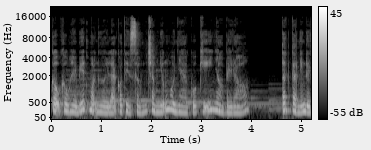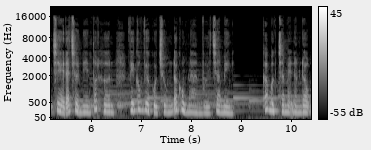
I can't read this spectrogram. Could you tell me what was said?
cậu không hề biết mọi người lại có thể sống trong những ngôi nhà cũ kỹ nhỏ bé đó. Tất cả những đứa trẻ đã trở nên tốt hơn vì công việc của chúng đã cùng làm với cha mình. Các bậc cha mẹ năng động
